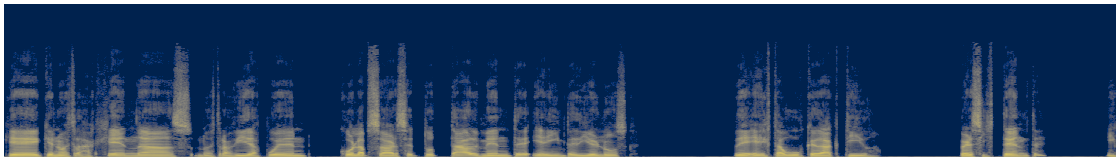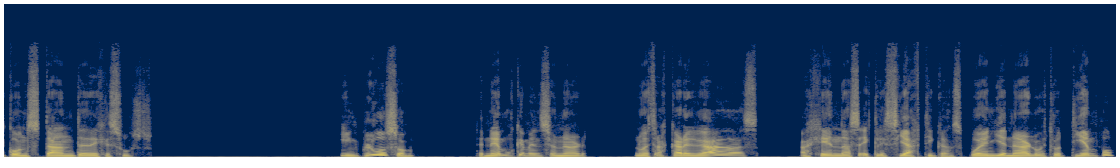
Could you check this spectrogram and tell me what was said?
que, que nuestras agendas, nuestras vidas pueden colapsarse totalmente e impedirnos de esta búsqueda activa, persistente y constante de Jesús. Incluso tenemos que mencionar nuestras cargadas agendas eclesiásticas pueden llenar nuestro tiempo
